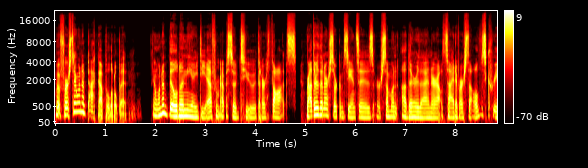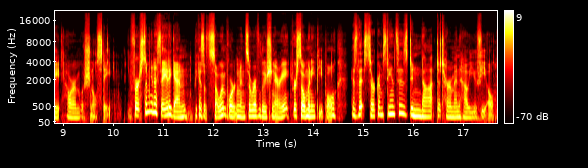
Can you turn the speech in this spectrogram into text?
But first, I want to back up a little bit. I want to build on the idea from episode two that our thoughts, rather than our circumstances or someone other than or outside of ourselves, create our emotional state. First, I'm going to say it again because it's so important and so revolutionary for so many people is that circumstances do not determine how you feel.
